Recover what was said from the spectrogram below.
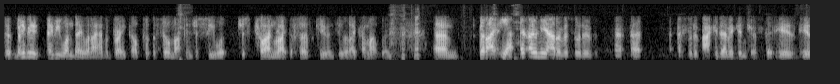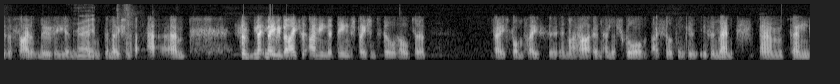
to maybe maybe one day when I have a break, I'll put the film up and just see what, just try and write the first cue and see what I come up with. um, but I yeah, only out of a sort of uh, uh, a sort of academic interest that here's here's a silent movie and, Right. and the notion of uh, um, so maybe, but I I mean that the English patient still holds a very fond place in my heart, and, and the score I still think is, is immense. Um, and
